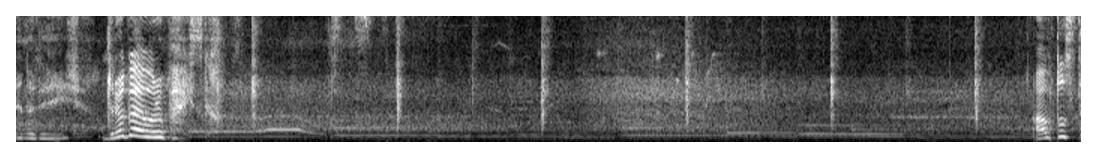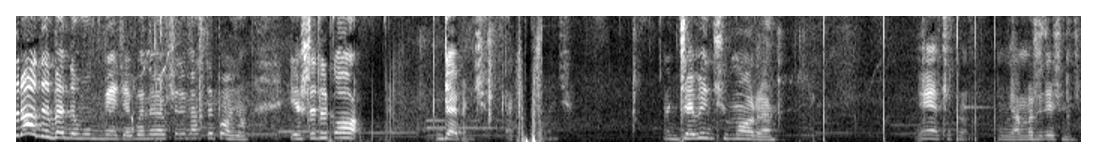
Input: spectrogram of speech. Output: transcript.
Nie idzie. Droga europejska. Autostradę będę mógł mieć, jak będę miał 17 poziom. Jeszcze tylko 9. Tak, 9. 9 more. Nie czy to. Ja może 10.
